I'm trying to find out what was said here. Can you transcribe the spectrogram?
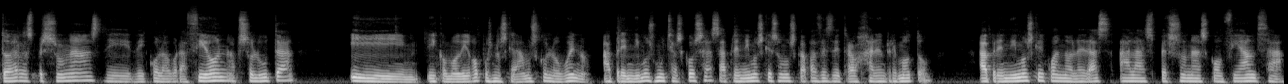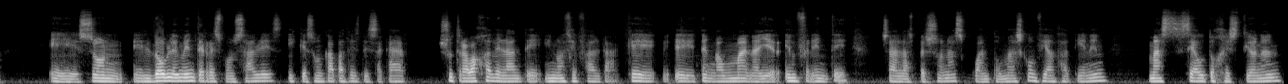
todas las personas, de, colaboración absoluta. Y, y, como digo, pues nos quedamos con lo bueno. Aprendimos muchas cosas, aprendimos que somos capaces de trabajar en remoto, aprendimos que cuando le das a las personas confianza, eh, son el doblemente responsables y que son capaces de sacar su trabajo adelante y no hace falta que eh, tenga un manager enfrente. O sea, las personas cuanto más confianza tienen, más se autogestionan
